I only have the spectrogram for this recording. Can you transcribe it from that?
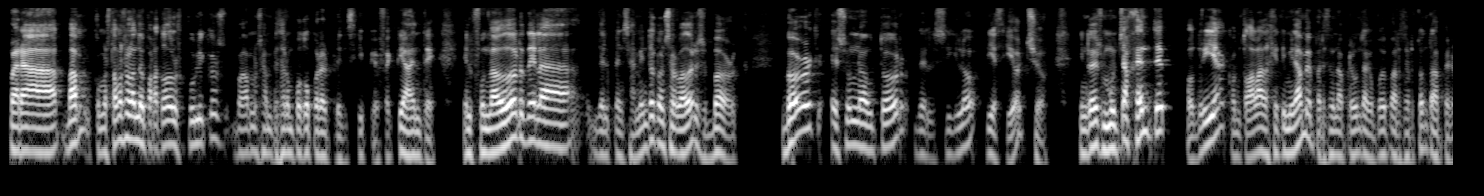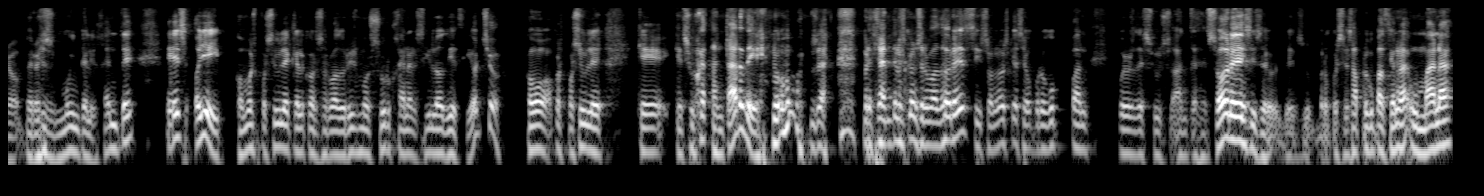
para, como estamos hablando para todos los públicos, vamos a empezar un poco por el principio. Efectivamente, el fundador del pensamiento conservador es Burke. Burke es un autor del siglo XVIII. Entonces, mucha gente podría, con toda la legitimidad, me parece una pregunta que puede parecer tonta, pero, pero es muy inteligente, es, oye, ¿cómo es posible que el conservadurismo surja en el siglo XVIII? ¿Cómo es posible que, surja tan tarde? O sea, precisamente los conservadores, si son los que se preocupan pues, de sus antecesores, y de pues esa preocupación humana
